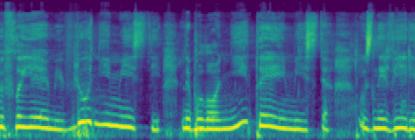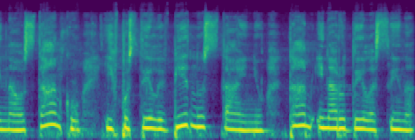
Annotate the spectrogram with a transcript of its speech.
Вифлеємі, в людній місті, не було ні теї місця. У зневірі на останку їх пустили в бідну стайню. Там і народила сина,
